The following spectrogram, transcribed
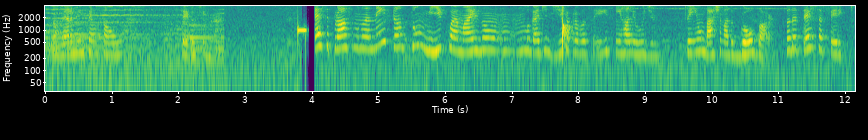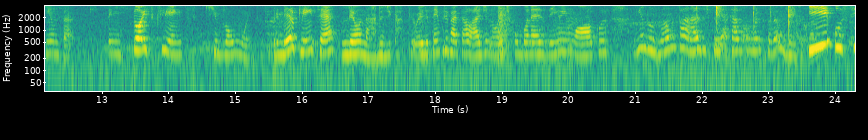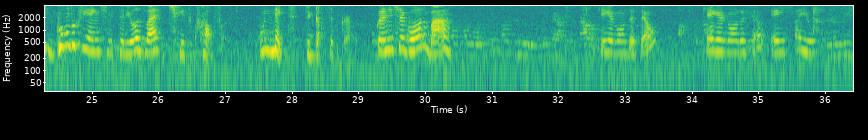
Não era minha intenção ser assim. Esse próximo não é nem tanto um mico, é mais um, um lugar de dica pra vocês. Em Hollywood tem um bar chamado Go Bar. Toda terça-feira e quinta tem dois clientes que vão muito. O primeiro cliente é Leonardo DiCaprio. Ele sempre vai pra lá de noite com um bonezinho e um óculos. Lindos, vamos parar de destruir a casa pra Mônica fazer um vídeo. E o segundo cliente misterioso é Chase Crawford, o Nate de Gossip Girl. Quando a gente chegou no bar, o que, que aconteceu? O que, que aconteceu? Ele saiu.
